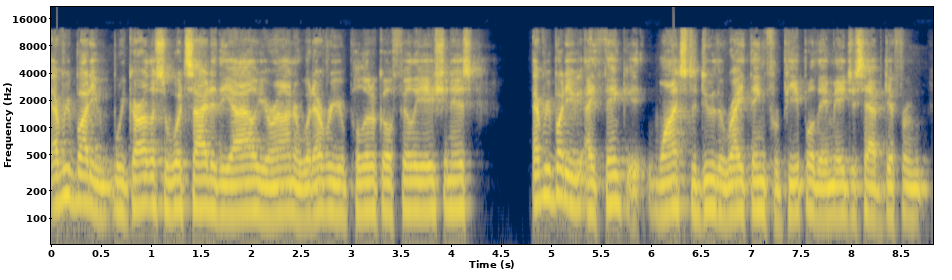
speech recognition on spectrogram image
Everybody, regardless of what side of the aisle you're on or whatever your political affiliation is, everybody, I think, wants to do the right thing for people. They may just have different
